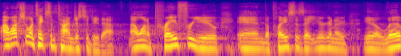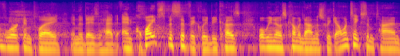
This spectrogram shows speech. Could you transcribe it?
I actually want to take some time just to do that. I want to pray for you in the places that you're going to you know, live, work, and play in the days ahead. And quite specifically, because what we know is coming down this week, I want to take some time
